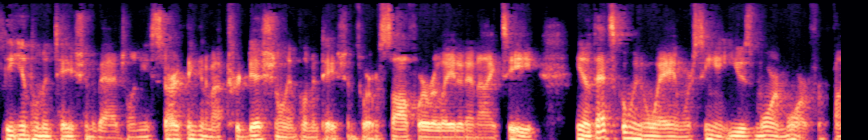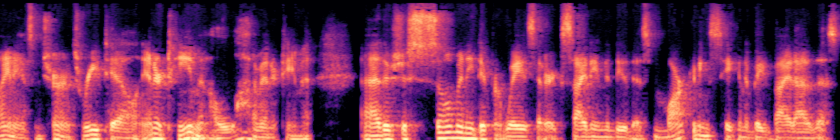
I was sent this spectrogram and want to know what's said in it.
the implementation of Agile and you start thinking about traditional implementations where it was software related and IT, you know, that's going away and we're seeing it used more and more for finance, insurance, retail, entertainment, a lot of entertainment. Uh, there's just so many different ways that are exciting to do this. Marketing's taking a big bite out of this.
